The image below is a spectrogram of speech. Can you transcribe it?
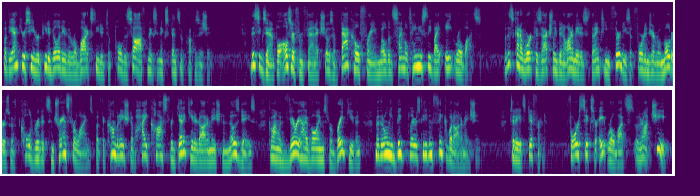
But the accuracy and repeatability of the robotics needed to pull this off makes it an expensive proposition. This example, also from Fanuc, shows a backhoe frame welded simultaneously by eight robots. Now, this kind of work has actually been automated since the 1930s at Ford and General Motors with cold rivets and transfer lines, but the combination of high cost for dedicated automation in those days, combined with very high volumes for break even, meant that only big players could even think about automation. Today it's different. Four, six, or eight robots, they're not cheap,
